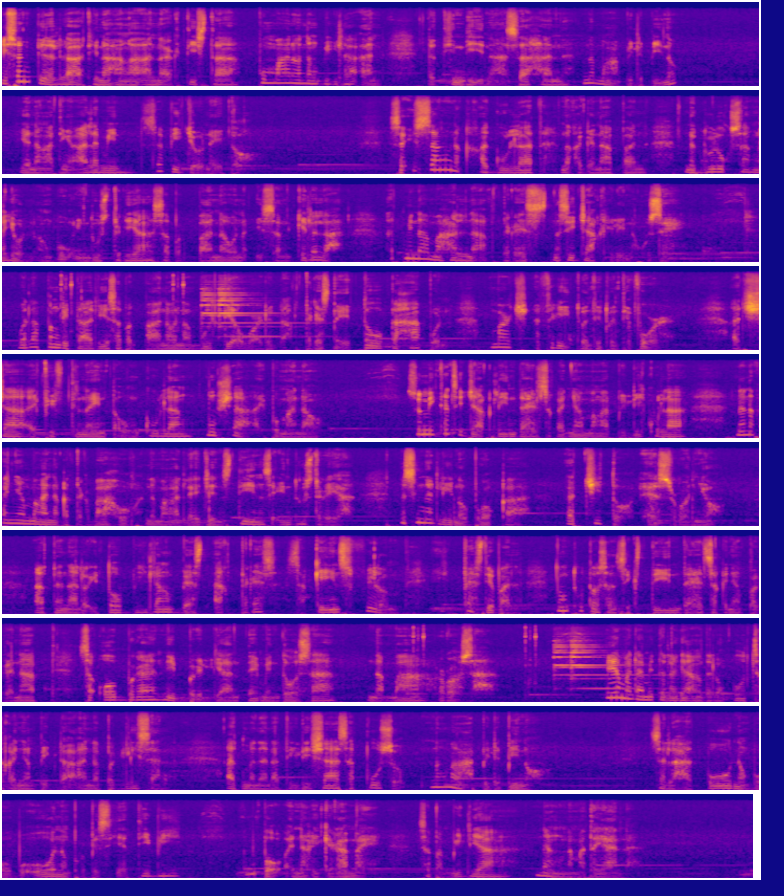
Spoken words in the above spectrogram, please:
Isang kilala at hinahangaan na artista pumanaw ng biglaan at hindi inaasahan ng mga Pilipino. Yan ang ating alamin sa video na ito. Sa isang nakakagulat na kaganapan, nagluluksa ngayon ang buong industriya sa pagpanaw ng isang kilala at minamahal na aktres na si Jacqueline Jose. Wala pang detalye sa pagpanaw ng multi-awarded actress na ito kahapon, March 3, 2024 at siya ay 59 taong kulang nung siya ay pumanaw. Sumikat si Jacqueline dahil sa kanyang mga pelikula na na kanyang mga nakatrabaho na mga legends din sa industriya na sina Lino Broca at Chito S. Ronyo. At nanalo ito bilang Best Actress sa Cannes Film Festival noong 2016 dahil sa kanyang pagganap sa obra ni Brillante Mendoza na Ma Rosa. Kaya madami talaga ang dalungkot sa kanyang biglaan na paglisan at mananatili siya sa puso ng mga Pilipino. Sa lahat po ng bubuo ng Propesya TV, kami po ay nakikiramay sa pamilya ng namatayan.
